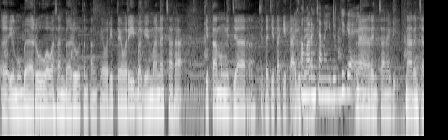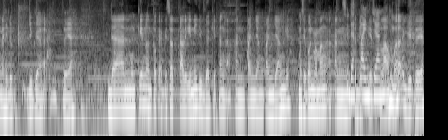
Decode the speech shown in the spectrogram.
eh, ilmu baru, wawasan baru tentang teori-teori bagaimana cara kita mengejar cita-cita kita gitu Sama ya. rencana hidup juga ya. Nah, rencana nah rencana hidup juga gitu ya. Dan mungkin untuk episode kali ini juga kita nggak akan panjang-panjang ya, meskipun memang akan Sudah sedikit panjang lama gitu ya.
